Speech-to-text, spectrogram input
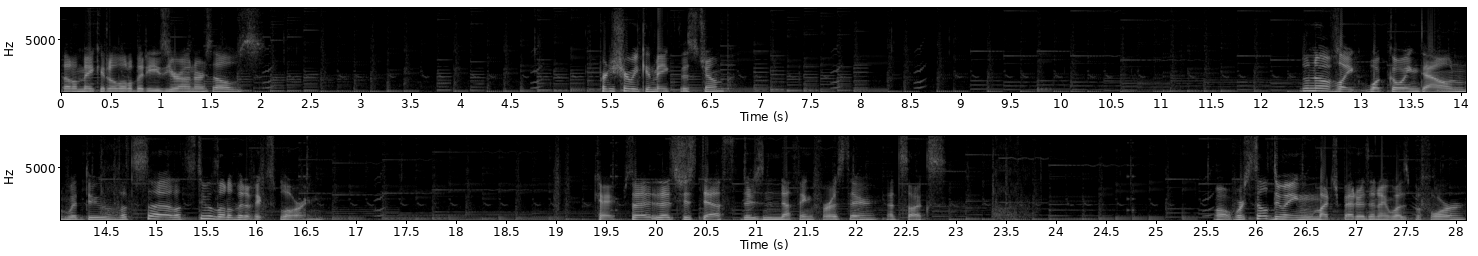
That'll make it a little bit easier on ourselves. Pretty sure we can make this jump. Don't know if like what going down would do. Let's uh let's do a little bit of exploring. Okay, so that's just death. There's nothing for us there. That sucks. Well, we're still doing much better than I was before.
